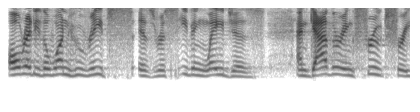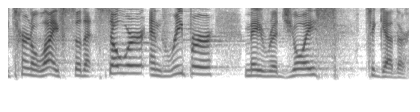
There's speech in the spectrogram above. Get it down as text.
Already the one who reaps is receiving wages and gathering fruit for eternal life, so that sower and reaper may rejoice together.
